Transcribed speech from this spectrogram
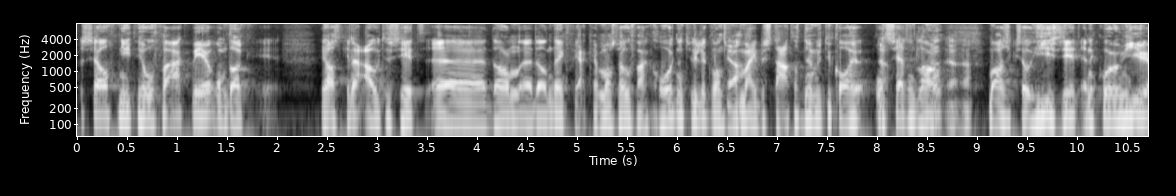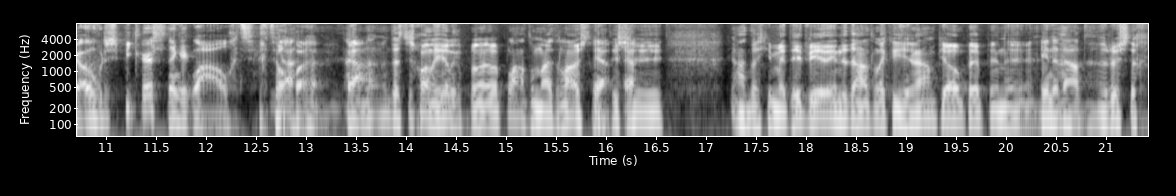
zelf niet heel vaak meer. Omdat ik, eh, ja, als ik in de auto zit, eh, dan, eh, dan denk ik van... Ja, ik heb hem al zo vaak gehoord natuurlijk. Want Ja. voor mij bestaat dat nummer natuurlijk al heel, ontzettend lang. Ja, ja, ja. Maar als ik zo hier zit en ik hoor hem hier weer over de speakers... denk ik, wauw, het is echt wel... Ja, eh, nou, dat is gewoon een heerlijke pla- plaat om naar te luisteren. Ja, het is, ja. ja, dat je met dit weer inderdaad lekker je raampje open hebt. En, Inderdaad. rustig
